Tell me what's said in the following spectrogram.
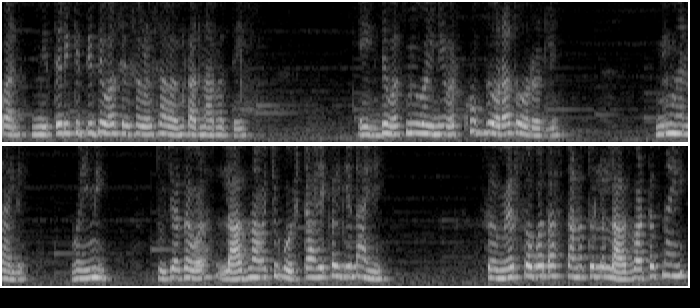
पण मी तरी किती दिवस हे सगळं सहन करणार होते? एक दिवस मी वहिनीवर खूप जोरात ओरडले. मी म्हणाले वहिनी तुझ्याजवळ लाज नावाची गोष्ट आहे का की नाही? समीरसोबत असताना तुला लाज वाटत नाही?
